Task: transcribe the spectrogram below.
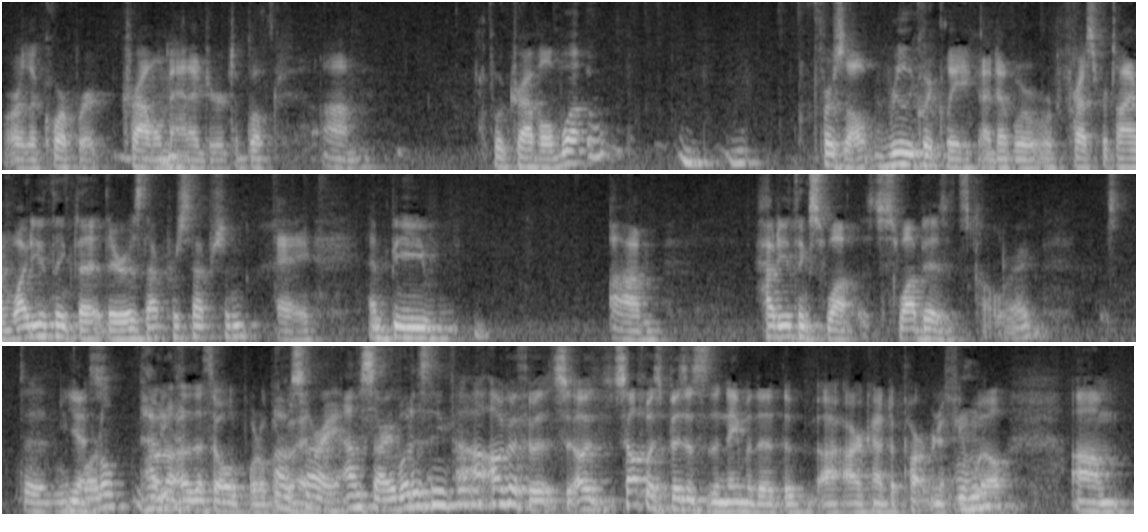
or the corporate travel mm-hmm. manager to book um, book travel. What first of all, really quickly, I know we're, we're, pressed for time. Why do you think that there is that perception? A and B. Um, how do you think Swab, Swab is? It's called right. The new yes. portal? How oh, no, you, that's the old portal. Oh, sorry. I'm sorry. What is the new portal? I'll, I'll go through it. So, uh, Southwest Business is the name of the, the uh, our kind of department, if you mm-hmm. will. Um,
